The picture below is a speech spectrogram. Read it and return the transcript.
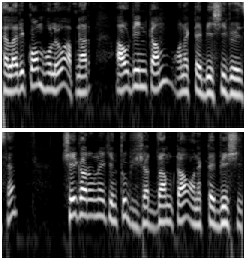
স্যালারি কম হলেও আপনার আউট ইনকাম অনেকটাই বেশি রয়েছে। সেই কারণে কিন্তু ভিসার দামটা অনেকটাই বেশি।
